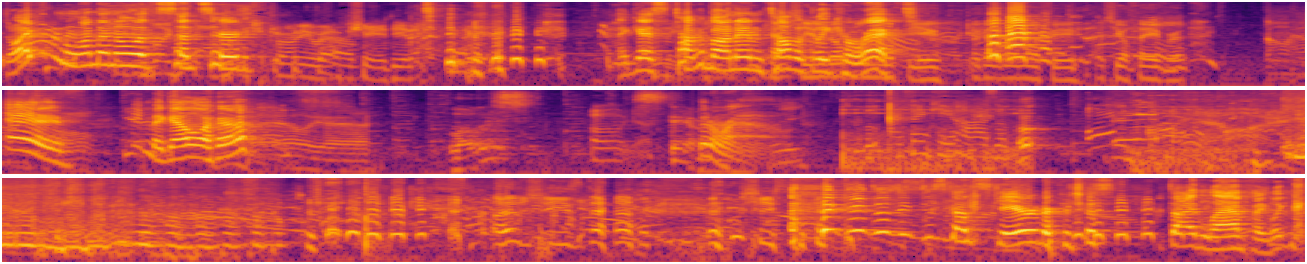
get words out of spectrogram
Do I even want to know what's censored? I guess talk about anatomically Cassie, I got one more correct. you. I got one more for you. What's your favorite? Hey, hey, Miguel O'Hara. Lois? Oh yeah. Spin Been around. I think he has a Oh, And oh, she's down. she's Does he just got scared or just died laughing? Like,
